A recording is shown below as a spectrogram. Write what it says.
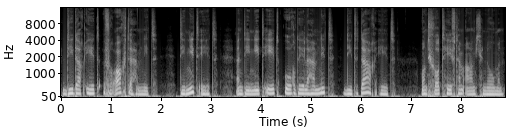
Die daar eet, verachte hem niet. Die niet eet, en die niet eet, oordelen hem niet, die het daar eet, want God heeft hem aangenomen.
